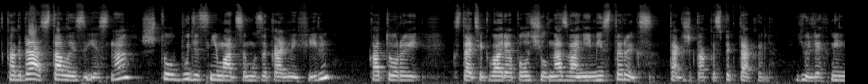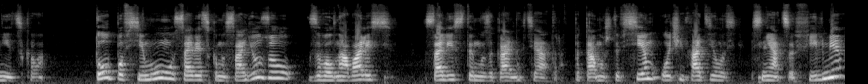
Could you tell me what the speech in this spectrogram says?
Когда стало известно, что будет сниматься музыкальный фильм который, кстати говоря, получил название «Мистер Икс», так же, как и спектакль Юлия Хмельницкого, то по всему Советскому Союзу заволновались солисты музыкальных театров, потому что всем очень хотелось сняться в фильме,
